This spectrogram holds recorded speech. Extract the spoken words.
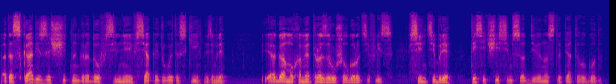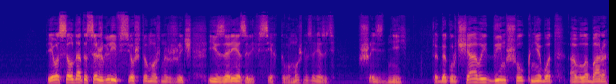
А тоска беззащитных городов сильнее всякой другой тоски на земле. И Ага Мухаммед разрушил город Тифлис в сентябре 1795 года. Его солдаты сожгли все, что можно сжечь, и зарезали всех, кого можно зарезать, в шесть дней. Тогда курчавый дым шел к небу от Авлабара,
